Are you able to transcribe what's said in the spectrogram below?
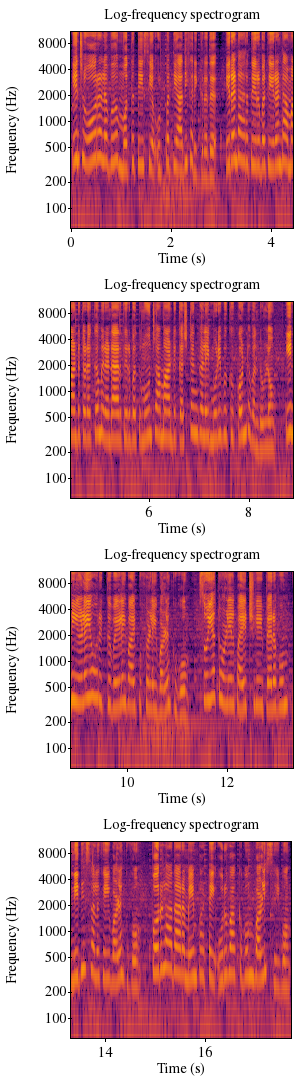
இன்று ஓரளவு மொத்த தேசிய உற்பத்தி அதிகரிக்கிறது. இரண்டாயிரத்து இருபத்தி இரண்டாம் ஆண்டு தொடக்கம் இரண்டாயிரத்து இருபத்தி மூன்றாம் ஆண்டு கஷ்டங்களை முடிவுக்கு கொண்டு வந்துள்ளோம். இனி இளையோருக்கு வேலை வாய்ப்புகளை வழங்குவோம். சுய தொழில் பயிற்சியை பெறவும் நிதி சலுகை வழங்குவோம். பொருளாதார மேம்பாட்டை உருவாக்கவும் வழி செய்வோம்.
